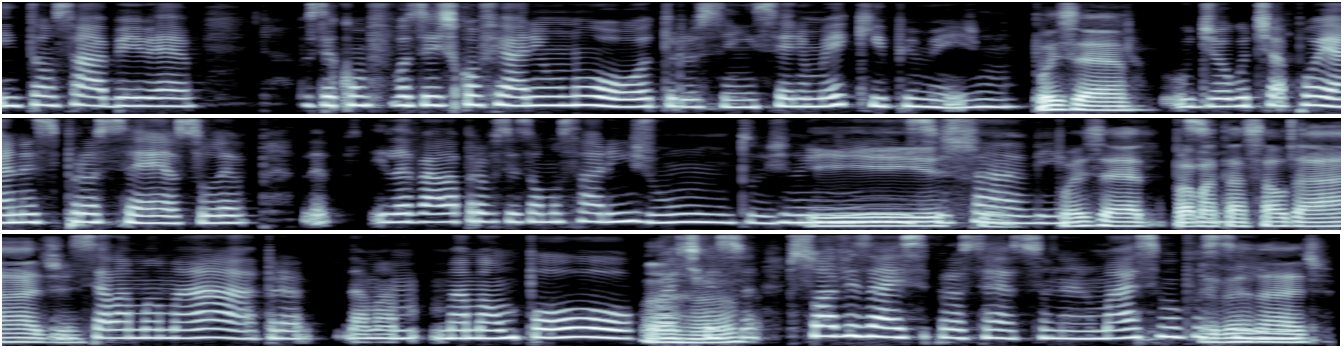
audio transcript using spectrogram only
Então, sabe, é, você, vocês confiarem um no outro, assim, serem uma equipe mesmo. Pois é. O Diogo te apoiar nesse processo le, le, e levar ela para vocês almoçarem juntos no início, Isso. sabe? Pois é, para matar a saudade. Se ela mamar, pra dar uma, mamar um pouco. Aham. Acho que é su- suavizar esse processo, né? O máximo É possível. verdade,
